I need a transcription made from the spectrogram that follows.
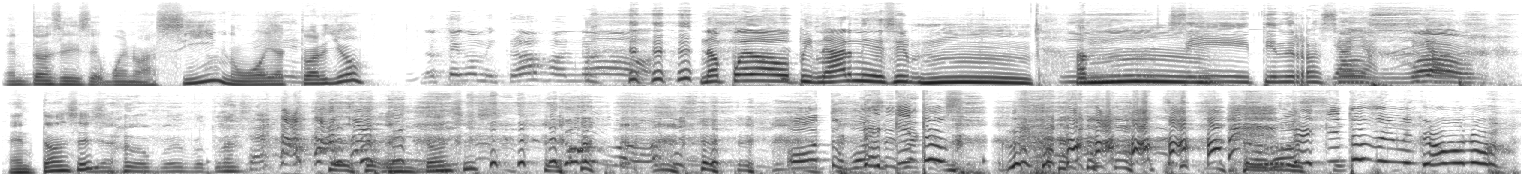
Entonces dice, bueno, así no voy a actuar yo. No tengo micrófono. No puedo opinar ni decir, mmm, ah, mm. Sí, tienes razón. Ya, ya. Wow. Entonces, Ya a poner para atrás. entonces, Oh, tu voz la que- ¿Me quitas el micrófono?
